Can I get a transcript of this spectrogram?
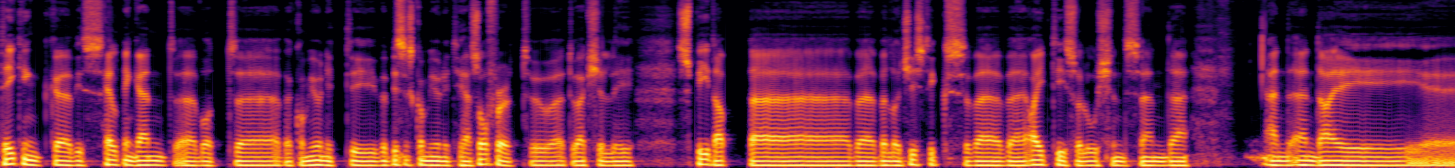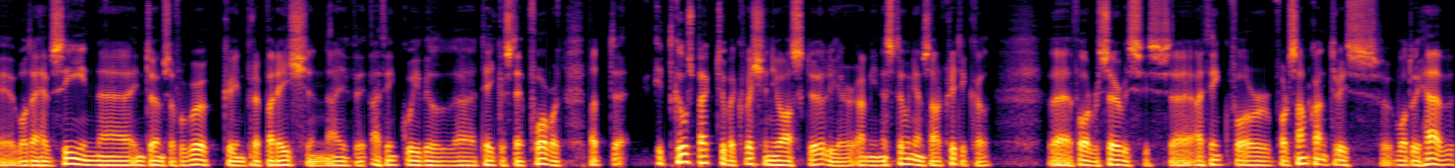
taking uh, this helping hand uh, what uh, the community, the business community has offered to uh, to actually speed up uh, the, the logistics, the, the IT solutions, and uh, and and I what I have seen in terms of work in preparation, I th I think we will take a step forward, but it goes back to the question you asked earlier. I mean, Estonians are critical uh, for services. Uh, I think for, for some countries, what we have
